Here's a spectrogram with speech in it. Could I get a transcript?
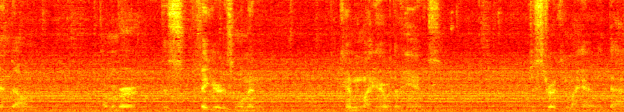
and um, I remember this figure, this woman combing my hair with her hands, just stroking my hair like that.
